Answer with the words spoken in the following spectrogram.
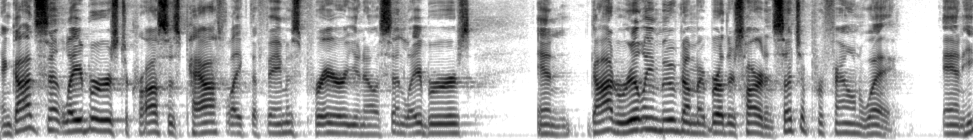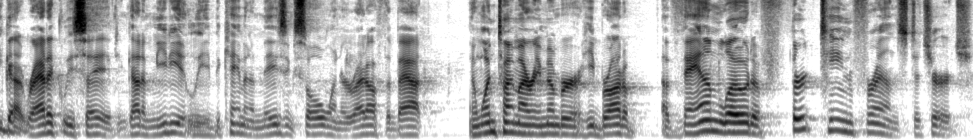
And God sent laborers to cross his path, like the famous prayer, you know, send laborers. And God really moved on my brother's heart in such a profound way. and he got radically saved and got immediately, became an amazing soul winner right off the bat. And one time I remember he brought a, a van load of 13 friends to church.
